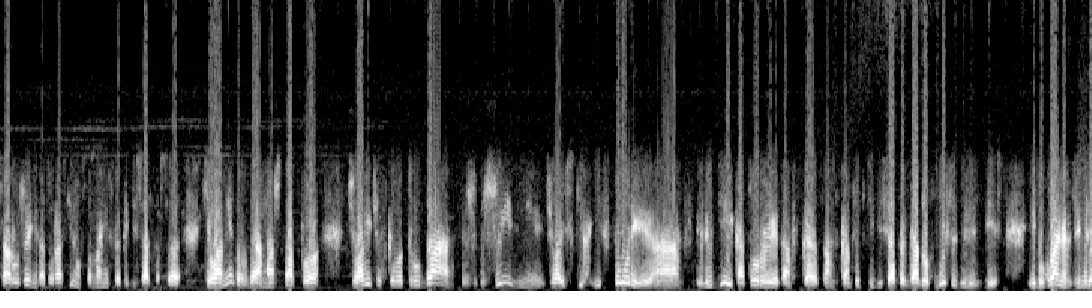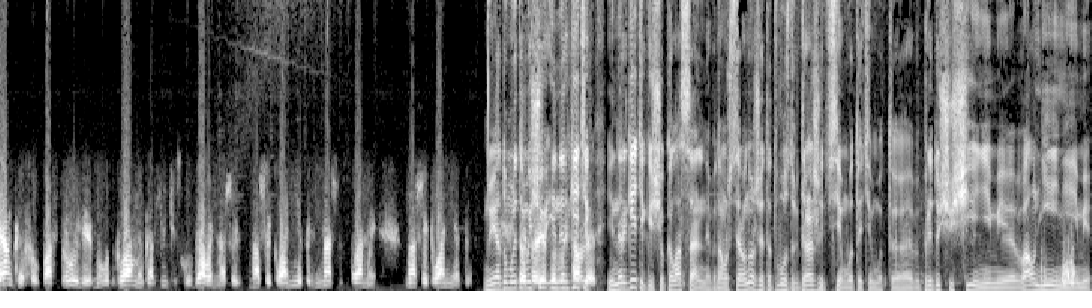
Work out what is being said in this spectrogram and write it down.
сооружения, которое раскинулось там на несколько десятков э, километров, да, масштаб э, человеческого труда, жизни, человеческих историй, а, людей, которые там в, там, в конце 50-х годов высадились здесь и буквально в землянках построили ну, вот, главную космическую гавань нашей, нашей планеты, не нашей страны, нашей планеты. Ну, я думаю, там это, еще это энергетик, энергетик еще колоссальный, потому что все равно же этот воздух дрожит всем вот этим вот э, предощущениями, волнениями,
